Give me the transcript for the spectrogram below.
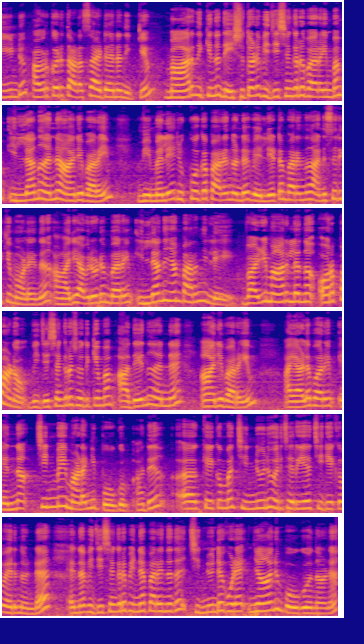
വീണ്ടും അവർക്കൊരു തടസ്സമായിട്ട് തന്നെ നിൽക്കും. മാറി നിൽക്കുന്ന ദേഷ്യത്തോടെ വിജയശങ്കർ പറയുമ്പം ഇല്ലാന്ന് തന്നെ ആര്യ പറയും? വിമലെ രുക്കുമൊക്കെ പറയുന്നുണ്ട്. വെല്ലിയേട്ടൻ പറയുന്നത് അനുസരിക്കും മോളേന്ന് ആര്യ അവരോടും പറയും ഇല്ലാന്ന് ഞാൻ പറഞ്ഞില്ലേ? വഴി മാറില്ലെന്ന് ഉറപ്പാണോ? വിജയശങ്കർ ചോദിക്കുമ്പം അതേന്ന് തന്നെ ആര്യ പറയും? അയാൾ പറയും എന്നാ ചിന്മയ് മടങ്ങിപ്പോകും. അത് കേൾക്കുമ്പോൾ ചിന്നുവിനും ഒരു ചെറിയ ചിരിയൊക്കെ വരുന്നുണ്ട്. എന്നാൽ വിജയശങ്കർ പിന്നെ പറയുന്നത് ചിന്നുവിന്റെ കൂടെ ഞാനും പോകുമെന്നാണ്.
